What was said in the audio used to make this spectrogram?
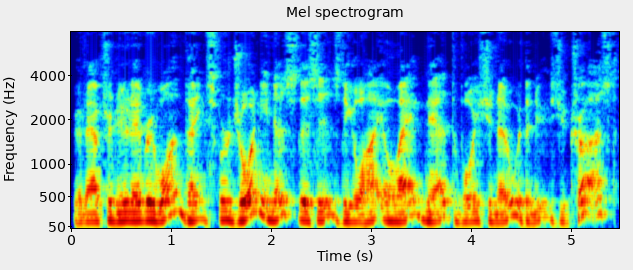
Good afternoon, everyone. Thanks for joining us. This is the Ohio AgNet, the voice you know with the news you trust.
